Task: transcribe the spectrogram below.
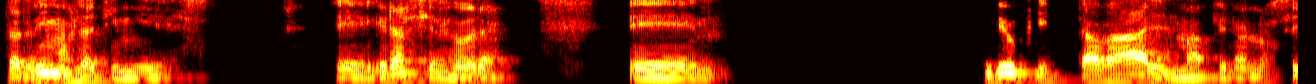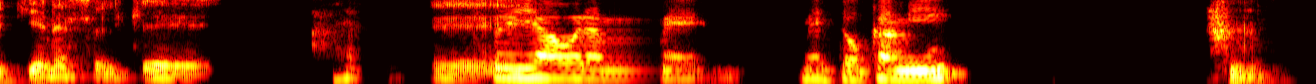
perdimos la timidez. Eh, gracias, Dora. Eh, creo que estaba Alma, pero no sé quién es el que... Eh... Sí, ahora me, toca a mí.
